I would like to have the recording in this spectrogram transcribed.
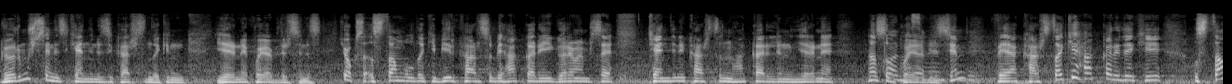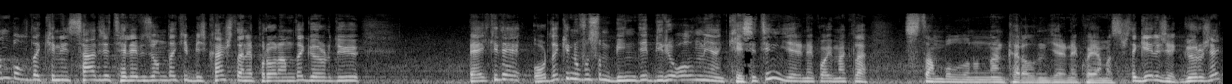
Görmüşseniz kendinizi karşısındakinin yerine koyabilirsiniz. Yoksa İstanbul'daki bir Kars'ı bir Hakkari'yi görememişse kendini Kars'ın Hakkari'nin yerine nasıl Koyması koyabilsin? Veya Kars'taki Hakkari'deki İstanbul'dakini sadece televizyondaki birkaç tane programda gördüğü belki de oradaki nüfusun binde biri olmayan kesitin yerine koymakla İstanbullu'nun Ankaralı'nın yerine koyamaz. İşte gelecek, görecek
